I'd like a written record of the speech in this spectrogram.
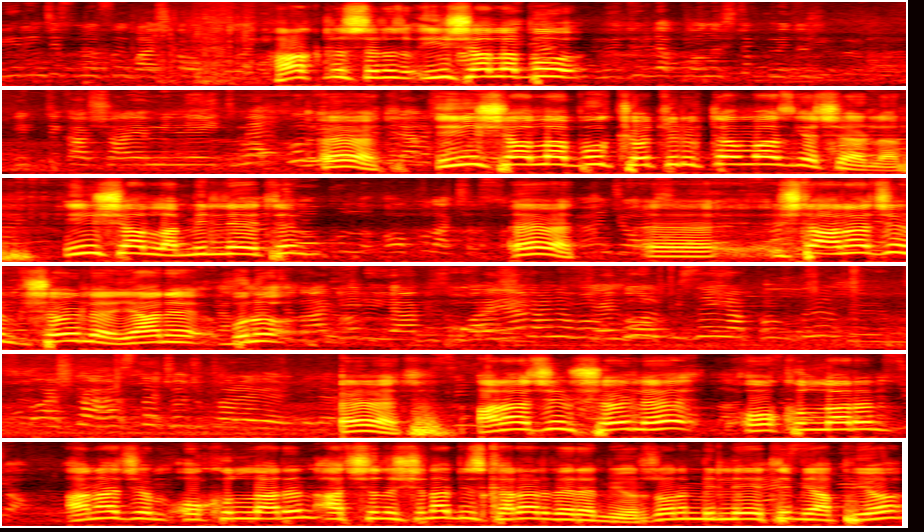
Birinci sınıfı başka okula gittik. haklısınız. İnşallah bu Müdürle konuştuk. Müdür gittik aşağıya milli eğitime. evet. İnşallah bu kötülükten vazgeçerler. İnşallah milli eğitim Okul, okul açılsın. evet. Önce orası. E, işte anacığım şöyle yani bunu Yabancılar geliyor ya bizim buraya. Başkanım Kendi okul bize yapıldı. Başka hasta çocuklara verdiler. Evet. Anacığım şöyle okulların anacığım okulların açılışına biz karar veremiyoruz. Onu milli eğitim yapıyor.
